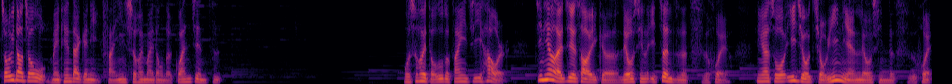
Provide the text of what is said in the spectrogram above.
周一到周五，每天带给你反映社会脉动的关键字。我是会走路的翻译机浩尔。今天要来介绍一个流行了一阵子的词汇，应该说一九九一年流行的词汇，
